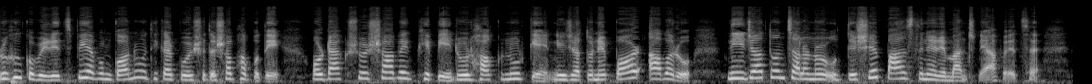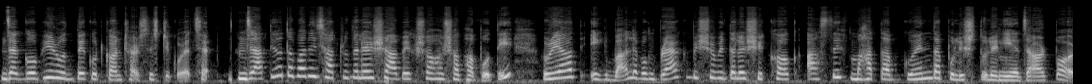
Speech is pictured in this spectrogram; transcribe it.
রুহুল কবির রিজভি এবং গণ অধিকার পরিষদের সভাপতি ও ডাকসুর সাবেক ভিপি নুর হক নূরকে নির্যাতনের পর আবারও নির্যাতন চালানোর উদ্দেশ্যে পাঁচ দিনের রিমান্ড নেওয়া হয়েছে, যা গভীর উদ্বেগ উৎকণ্ঠার সৃষ্টি করেছে। জাতীয়তাবাদী ছাত্রদলের সাবেক সহসভাপতি রিয়াদ ইকবাল এবং ব্র্যাক বিশ্ববিদ্যালয়ের শিক্ষক আসিফ মাহতাব গোয়েন্দা পুলিশ তুলে নিয়ে যাওয়ার পর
